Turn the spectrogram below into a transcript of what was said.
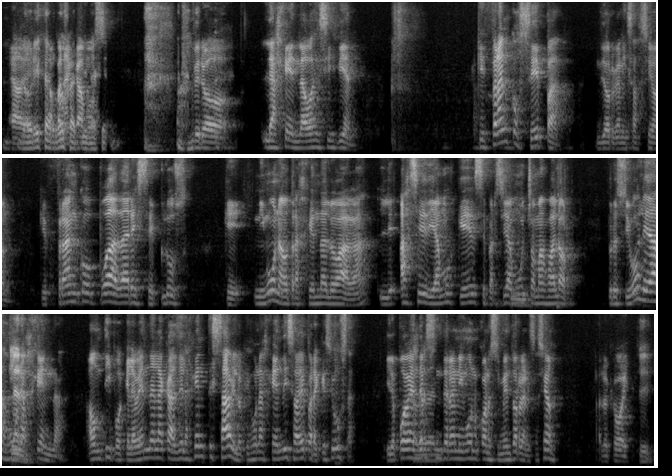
La oreja roja tiene Pero la agenda, vos decís bien. Que Franco sepa de organización que Franco pueda dar ese plus que ninguna otra agenda lo haga, le hace, digamos, que se perciba Mm. mucho más valor. Pero si vos le das Claro. una agenda a un tipo que la vende en la calle, la gente sabe lo que es una agenda y sabe para qué se usa. Y lo puede vender sin tener ningún conocimiento de organización. A lo que voy. Sí,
